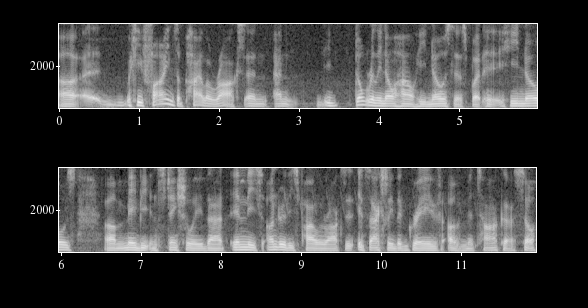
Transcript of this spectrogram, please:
Uh, he finds a pile of rocks, and and you don't really know how he knows this, but he knows um, maybe instinctually that in these under these pile of rocks, it's actually the grave of Mitaka. So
